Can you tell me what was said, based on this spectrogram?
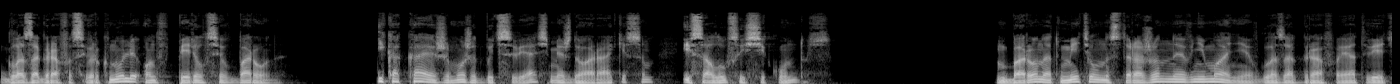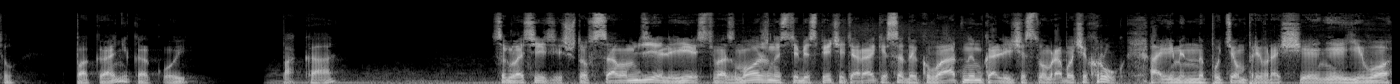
Глаза графа сверкнули, он вперился в барона. И какая же может быть связь между Аракисом и Салусой Секундус? Барон отметил настороженное внимание в глазах графа и ответил, «Пока никакой». «Пока?» Согласитесь, что в самом деле есть возможность обеспечить Аракис адекватным количеством рабочих рук, а именно путем превращения его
